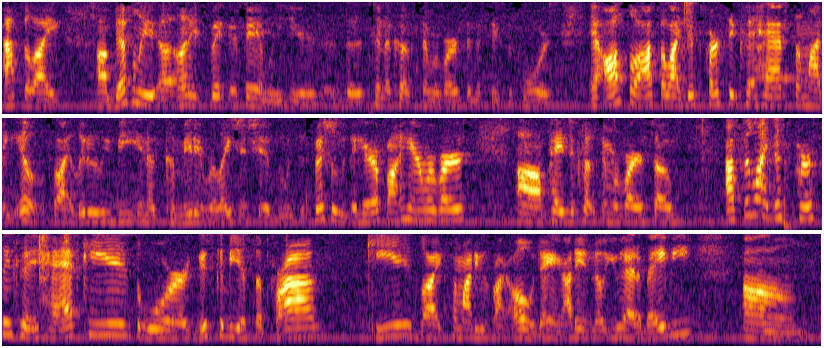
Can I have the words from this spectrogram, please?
I feel like um, definitely an unexpected family here. The Ten of Cups in reverse and the Six of Swords. And also, I feel like this person could have somebody else. Like literally be in a committed relationship, with, especially with the Hierophant here in reverse. Um, Page of Cups in reverse. So I feel like this person could have kids or this could be a surprise kid. Like somebody was like, oh, dang, I didn't know you had a baby. Um,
